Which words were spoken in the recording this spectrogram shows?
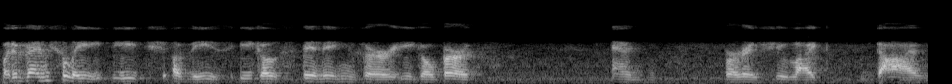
But eventually, each of these ego spinnings or ego births and, or if you like, dies.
